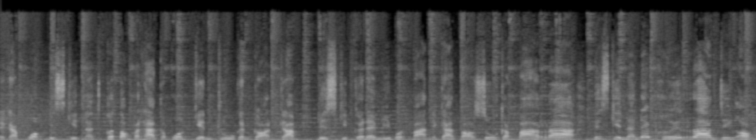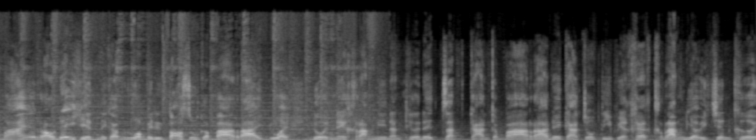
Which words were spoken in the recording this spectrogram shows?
นะครับพวกบิสกิตนั้นก็ต้องปะทะกับพวกเกนทูกันก่อนครับบิสกิตก็ได้มีบทบาทในการต่อสู้กับบาร่าบิสกิตนั้นได้เผยร่างจริงออกมาให้เราได้เห็นนะครับรวมไปถึงต่อสู้กับบาร่าอีกด้วย โดยในครั้งนี้นั้นเธอได้จัดการกับบาร่าด้วยการโจมตีเพียงแค่ครั้งเดียวอีกเช่นเคย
